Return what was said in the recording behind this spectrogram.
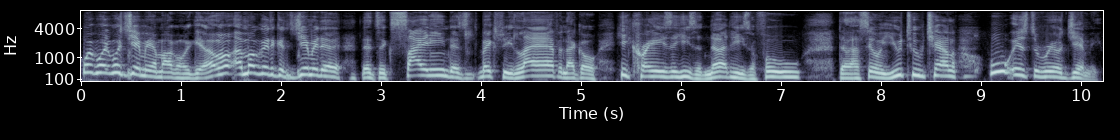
what what, what Jimmy am I gonna get? I'm, I gonna get Jimmy that that's exciting that makes me laugh and I go he crazy. He's a nut nut, he's a fool that I see on YouTube channel. Who is the real Jimmy?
